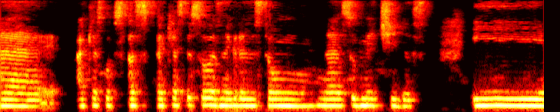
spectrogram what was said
é, a, que as, a, que as, pessoas negras estão né, submetidas. E,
